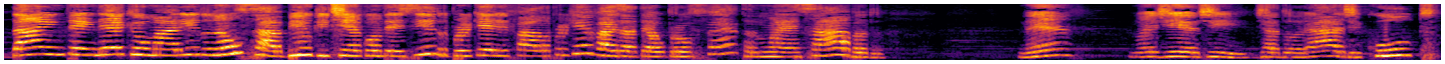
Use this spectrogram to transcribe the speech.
Dá a entender que o marido não sabia o que tinha acontecido, porque ele fala, por que vais até o profeta? Não é sábado? Né? Não é dia de, de adorar, de culto.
